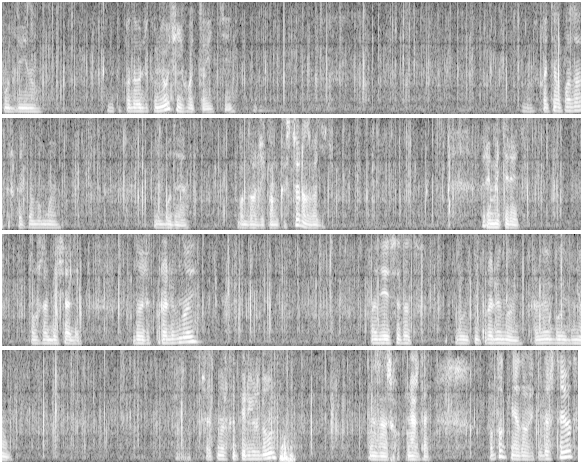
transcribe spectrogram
путь двину. Это по дождику не очень хочется идти. Хотел позавтракать, но думаю, не буду я под дождиком костер разводить. Время терять. Потому что обещали дождик проливной. Надеюсь, этот будет не проливной. Проливной будет днем. Сейчас немножко пережду. Не знаю, сколько мне ждать. Вот тут меня дождик не достает.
